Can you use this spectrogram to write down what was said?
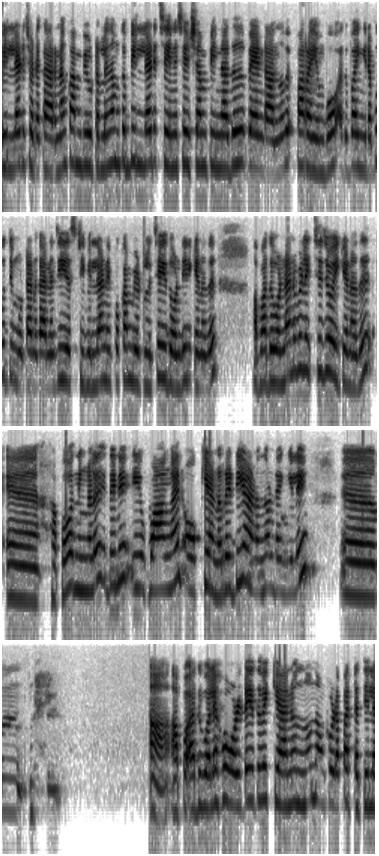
ബില്ല് അടിച്ചോട്ടെ. കാരണം കമ്പ്യൂട്ടറിൽ നമുക്ക് ബില്ല് അടിച്ചതിന് ശേഷം പിന്നെ അത് വേണ്ടാന്ന് പറയുമ്പോൾ അത് ഭയങ്കര ബുദ്ധിമുട്ടാണ്. കാരണം ജി എസ് ടി ബില്ലാണ് ഇപ്പോൾ കമ്പ്യൂട്ടറിൽ ചെയ്തുകൊണ്ടിരിക്കുന്നത് അപ്പോൾ അതുകൊണ്ടാണ് വിളിച്ച് ചോദിക്കണത്. അപ്പോൾ നിങ്ങൾ ഇതിന് വാങ്ങാൻ ഓക്കെ ആണ്. റെഡി ആണെന്നുണ്ടെങ്കിൽ ആ അപ്പൊ അതുപോലെ ഹോൾഡ് ചെയ്ത് വെക്കാനൊന്നും നമുക്ക് ഇവിടെ പറ്റത്തില്ല.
